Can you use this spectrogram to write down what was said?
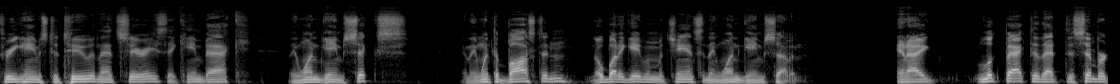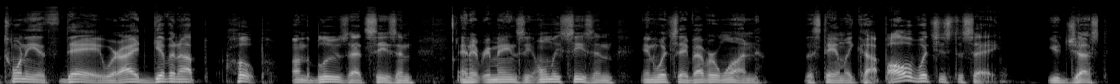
three games to two in that series, they came back. They won game six, and they went to Boston. Nobody gave them a chance, and they won game seven. And I look back to that December 20th day where I had given up hope on the Blues that season, and it remains the only season in which they've ever won the Stanley Cup. All of which is to say, you just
